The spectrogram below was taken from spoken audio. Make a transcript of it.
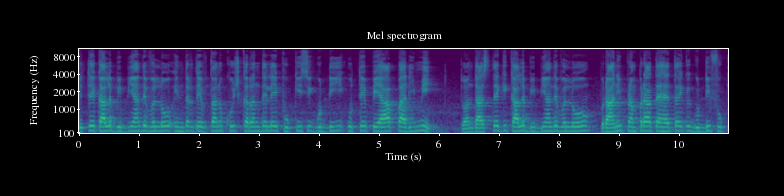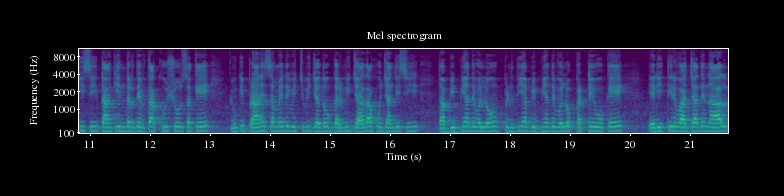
ਜਿੱਥੇ ਕੱਲ ਬੀਬੀਆਂ ਦੇ ਵੱਲੋਂ ਇੰਦਰ ਦੇਵਤਾ ਨੂੰ ਖੁਸ਼ ਕਰਨ ਦੇ ਲਈ ਫੂਕੀ ਸੀ ਗੁੱਡੀ, ਉੱਥੇ ਪਿਆ ਭਾਰੀ ਮੀਂਹ। ਤੁਹਾਨੂੰ ਦੱਸਦੇ ਕਿ ਕੱਲ ਬੀਬੀਆਂ ਦੇ ਵੱਲੋਂ ਪੁਰਾਣੀ ਪਰੰਪਰਾ ਤਹਿਤ ਇੱਕ ਗੁੱਡੀ ਫੂਕੀ ਸੀ ਤਾਂ ਕਿ ਇੰਦਰ ਦੇਵਤਾ ਖੁਸ਼ ਹੋ ਸਕੇ, ਕਿਉਂਕਿ ਪੁਰਾਣੇ ਸਮੇਂ ਦੇ ਵਿੱਚ ਵੀ ਜਦੋਂ ਗਰਮੀ ਜ਼ਿਆਦਾ ਹੋ ਜਾਂਦੀ ਸੀ, ਤਾਂ ਬੀਬੀਆਂ ਦੇ ਵੱਲੋਂ, ਪਿੰਡ ਦੀਆਂ ਬੀਬੀਆਂ ਦੇ ਵੱਲੋਂ ਇਕੱਠੇ ਹੋ ਕੇ ਇਹ ਰੀਤੀ ਰਿਵਾਜਾਂ ਦੇ ਨਾਲ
